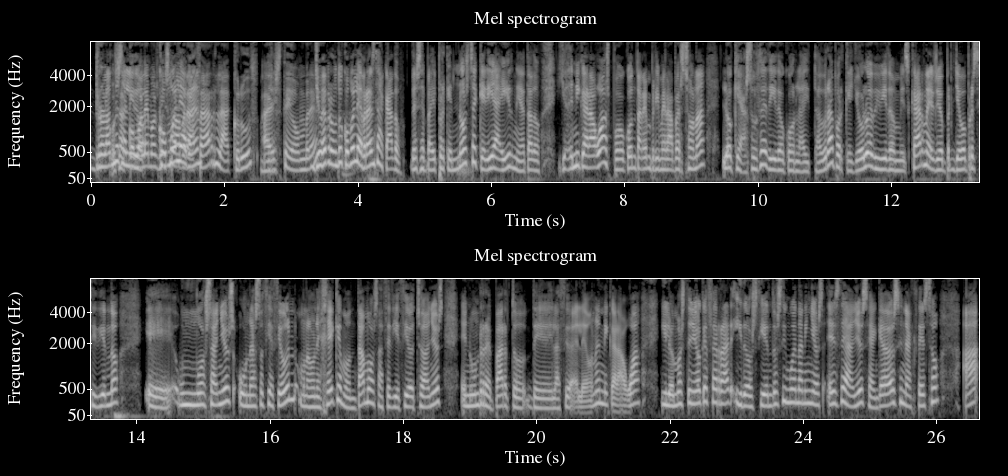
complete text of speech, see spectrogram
Rolando o salido. ¿Cómo le hemos visto abrazar la cruz a este hombre? Yo me pregunto cómo le habrán sacado de ese país, porque no se quería ir ni atado. Yo de Nicaragua os puedo contar en primera persona lo que ha sucedido con la dictadura, porque yo lo he vivido en mis carnes. Yo llevo presidiendo eh, unos años una asociación, una ONG que montamos hace 18 años en un reparto de la ciudad de León, en Nicaragua, y lo hemos tenido que cerrar y 250 niños este año se han quedado sin acceso a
